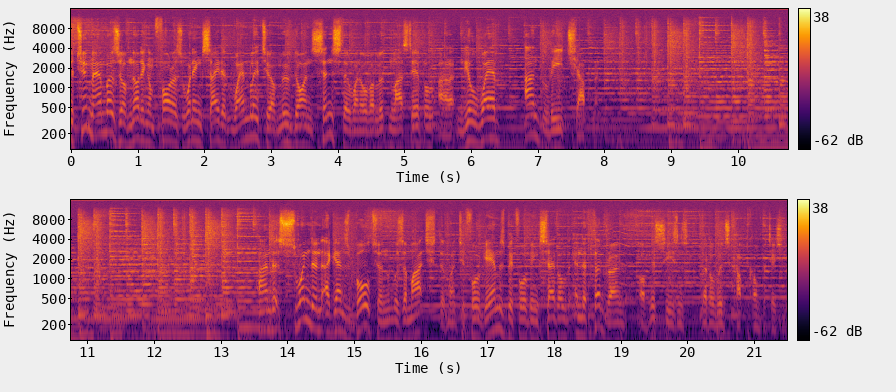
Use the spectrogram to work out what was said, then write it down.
The two members of Nottingham Forest's winning side at Wembley to have moved on since their win over Luton last April are Neil Webb and Lee Chapman. And Swindon against Bolton was a match that went to four games before being settled in the third round of this season's Littlewoods Cup competition.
